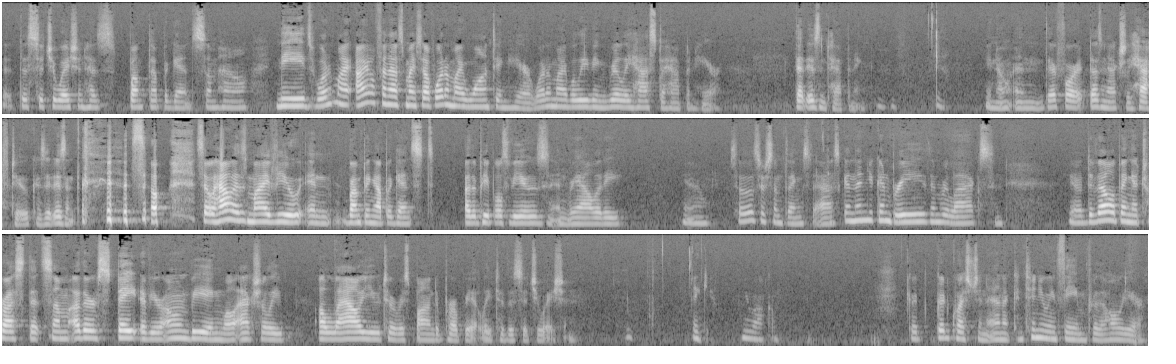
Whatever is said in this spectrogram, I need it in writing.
that this situation has bumped up against somehow. Needs, what am I, I often ask myself, what am I wanting here? What am I believing really has to happen here that isn't happening? Mm-hmm. You know, and therefore it doesn't actually have to because it isn't. so, so how is my view in bumping up against other people's views and reality? You know, so those are some things to ask, and then you can breathe and relax and you know, developing a trust that some other state of your own being will actually allow you to respond appropriately to the situation. Thank you. You're welcome. Good, good question, and a continuing theme for the whole year.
